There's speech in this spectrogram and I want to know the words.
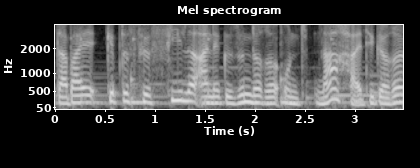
Dabei gibt es für viele eine gesündere und nachhaltigere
